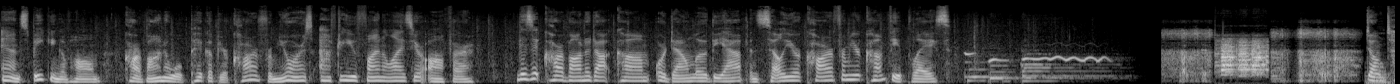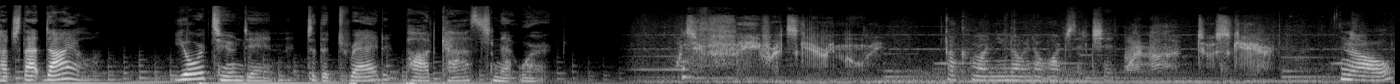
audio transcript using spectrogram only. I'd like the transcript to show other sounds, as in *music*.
And speaking of home, Carvana will pick up your car from yours after you finalize your offer. Visit Carvana.com or download the app and sell your car from your comfy place. Don't touch that dial. You're tuned in to the Dread Podcast Network. What's your favorite scary movie? Oh, come on, you know I don't watch that shit. Why not? Too scared? No,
